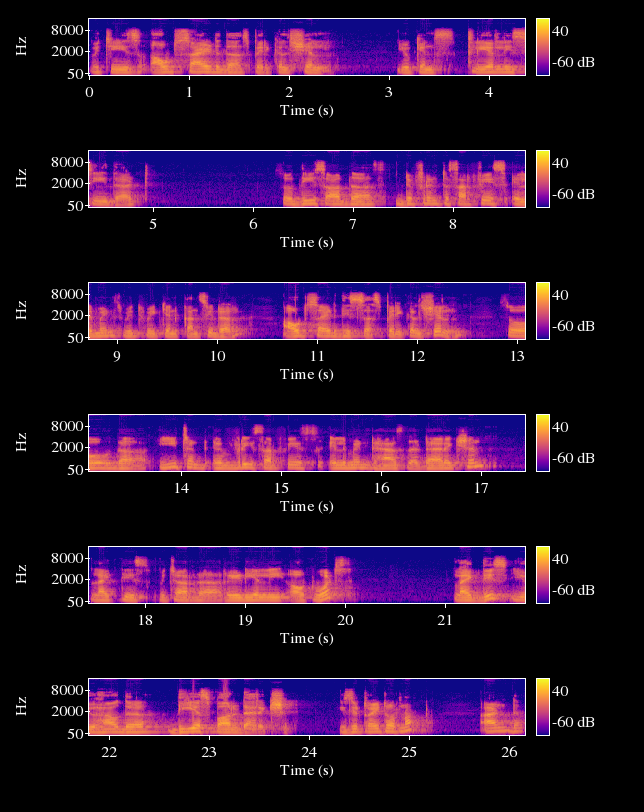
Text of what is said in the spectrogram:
which is outside the spherical shell, you can clearly see that. So these are the different surface elements which we can consider outside this uh, spherical shell so the each and every surface element has the direction like this which are uh, radially outwards. Like this you have the ds bar direction. Is it right or not? And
